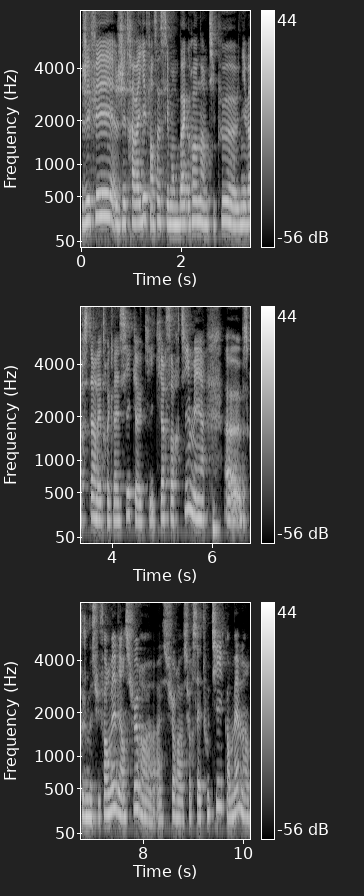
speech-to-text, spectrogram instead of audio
j'ai fait, j'ai travaillé. Enfin, ça c'est mon background un petit peu euh, universitaire lettres classiques euh, qui, qui est ressorti, mais parce que je me suis formée bien sûr sur sur cet outil quand même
